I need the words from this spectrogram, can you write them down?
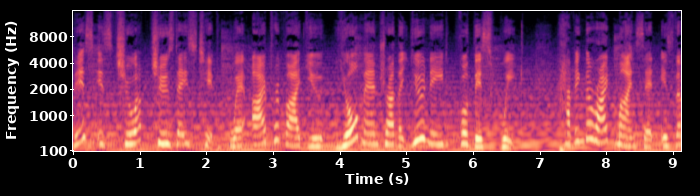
This is Chew Up Tuesday's tip, where I provide you your mantra that you need for this week. Having the right mindset is the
